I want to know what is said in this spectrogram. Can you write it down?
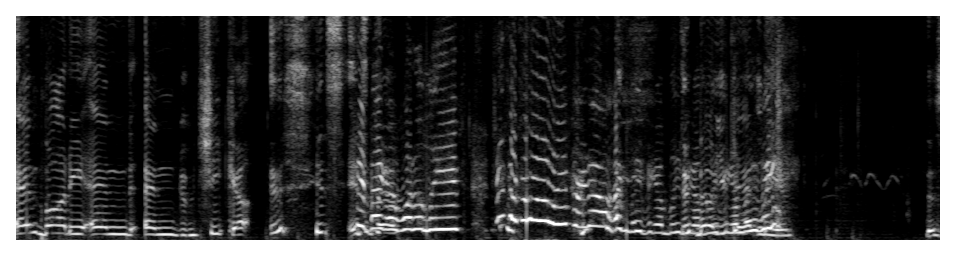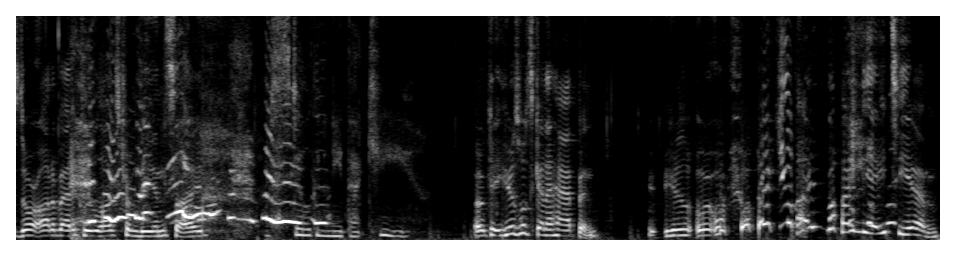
and Bonnie and and Chica. It's it's, it's Feedback. I them. want to leave. Feedback. I want to leave right now. I'm leaving. I'm leaving. I'm no, leaving. you I'm can't leaving. leave. This door automatically locks from the inside. I'm Still gonna need that key. Okay, here's what's gonna happen. Here's why are you hiding behind the ATM?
